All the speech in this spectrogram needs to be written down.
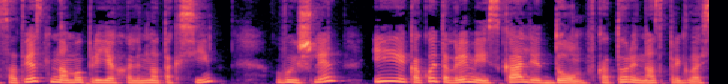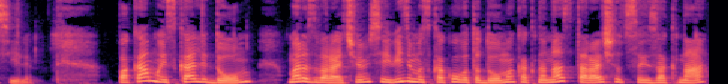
Соответственно, мы приехали на такси, вышли и какое-то время искали дом, в который нас пригласили. Пока мы искали дом, мы разворачиваемся и видим из какого-то дома, как на нас таращатся из окна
